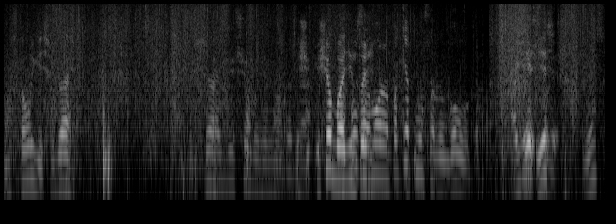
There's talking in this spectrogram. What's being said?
Мостолыги сюда. Все. Еще бы немного, да. Еще, еще бы один Слушай, точно. можно пакет мусорный в голову-то. А есть, есть? ли? Есть?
